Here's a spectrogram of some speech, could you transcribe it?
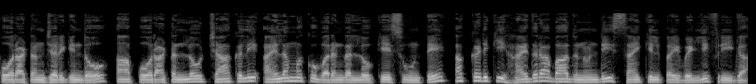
పోరాటం జరిగిందో ఆ పోరాటంలో చాకలి ఐలమ్మకు వరంగల్లో కేసు ఉంటే అక్కడికి హైదరాబాద్ నుండి సైకిల్పై వెళ్ళి ఫ్రీగా.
